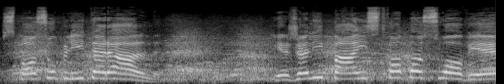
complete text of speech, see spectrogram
w sposób literalny. Jeżeli Państwo posłowie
